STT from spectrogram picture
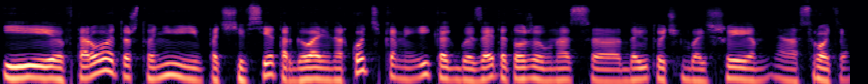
И второе, то, что они почти все торговали наркотиками, и как бы за это тоже у нас а, дают очень большие а, сроки.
